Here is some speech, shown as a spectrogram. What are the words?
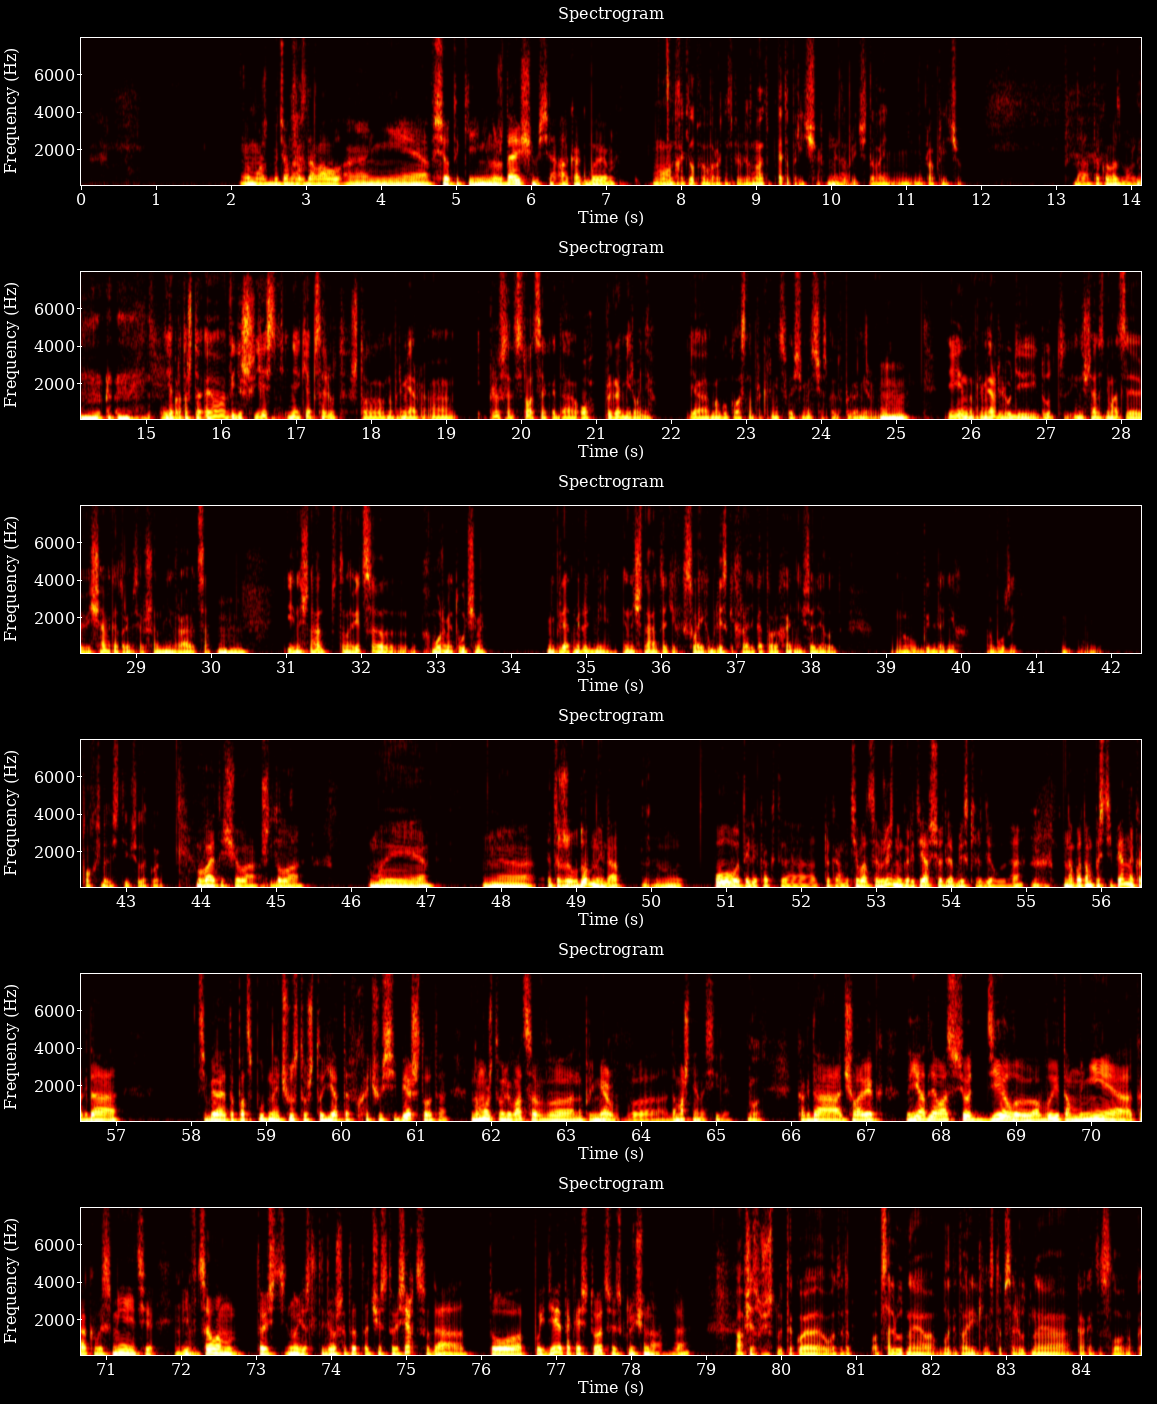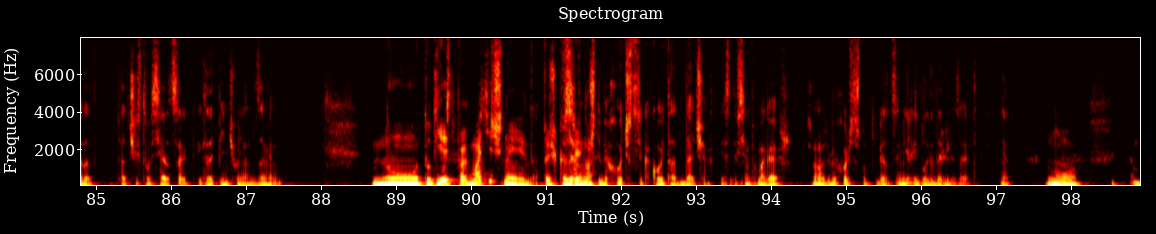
Ну, может быть, он раздавал э, не все-таки не нуждающимся, а как бы... Ну, он хотел побороть несправедливость. Ну, это, это притча. Да. Это притча. Давай не, не про притчу. Да, такое возможно. Я про то, что, э, видишь, есть некий абсолют, что, например, э, плюс эта ситуация, когда, о, программирование. Я могу классно прокормить свою семью, сейчас пойду в программирование. Мгм, И, например, люди идут и начинают заниматься вещами, которые им совершенно не нравятся. мгм. И начинают становиться хмурыми тучами, неприятными людьми. И начинают этих своих близких, ради которых они все делают, ну, быть для них обузой. Плохо себя вести и все такое. Бывает еще, Жизнь. что мы... э, Это же удобный, да, м, повод или как-то такая мотивация в жизни, говорит, я все для близких делаю, да. Мгм. Но потом постепенно, когда тебя это подспудное чувство, что я-то хочу себе что-то, оно может выливаться в, например, в домашнее насилие. Вот. когда человек, да я для вас все делаю, а вы там мне, а как вы смеете? И Мгм. в целом, то есть, ну, если ты делаешь это от чистого сердца, да, то, по идее, такая ситуация исключена, да? А вообще существует такое, вот это абсолютная благотворительность, абсолютная, как это слово, ну, когда от чистого сердца, и когда тебе ничего не надо взамен. Ну, тут есть прагматичная Да. точка Все зрения. равно же тебе хочется какой-то отдачи, если ты всем помогаешь. Все равно тебе хочется, чтобы тебя оценили и благодарили за это. Нет? Ну,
